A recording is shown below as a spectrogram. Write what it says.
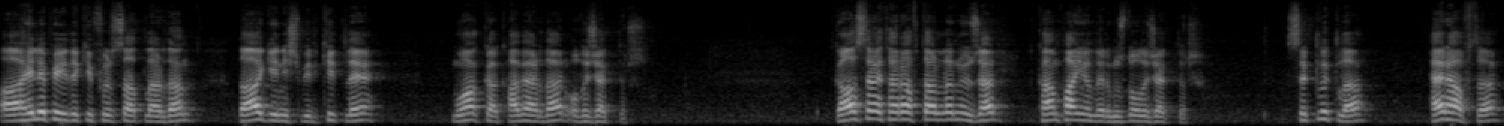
AHLP'deki fırsatlardan daha geniş bir kitle muhakkak haberdar olacaktır. Galatasaray taraftarlarına özel kampanyalarımız da olacaktır. Sıklıkla her hafta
